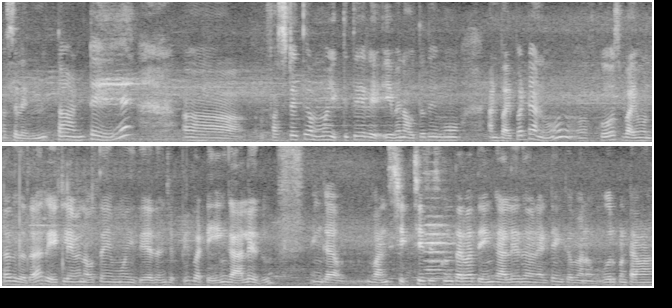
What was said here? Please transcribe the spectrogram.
అసలు ఎంత అంటే ఫస్ట్ అయితే అమ్మో ఎక్కితే ఏమైనా అవుతుందేమో అని భయపడ్డాను. కోర్స్ భయం ఉంటుంది కదా రేట్లు ఏమైనా అవుతాయేమో ఇది అదని చెప్పి బట్ ఏం కాలేదు. ఇంకా వన్స్ చెక్ చేసేసుకున్న తర్వాత ఏం కాలేదు అని అంటే ఇంకా మనం ఊరుకుంటామా?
